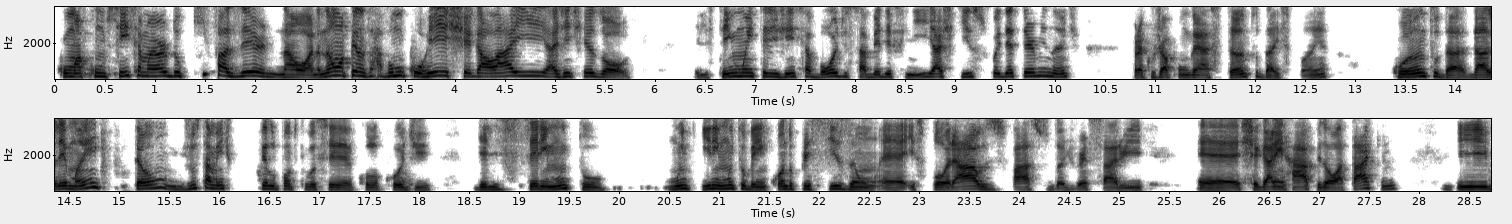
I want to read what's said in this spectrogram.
com uma consciência maior do que fazer na hora, não apenas ah, vamos correr, chegar lá e a gente resolve. Eles têm uma inteligência boa de saber definir e acho que isso foi determinante para que o Japão ganhasse tanto da Espanha quanto da, da Alemanha. Então, justamente pelo ponto que você colocou de, de eles serem muito, muito, irem muito bem quando precisam é, explorar os espaços do adversário e é, chegarem rápido ao ataque, né? E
